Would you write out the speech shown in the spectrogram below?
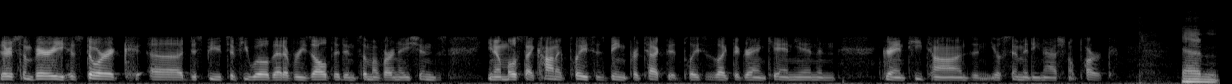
there's some very historic uh, disputes, if you will, that have resulted in some of our nation's, you know, most iconic places being protected, places like the Grand Canyon and Grand Tetons and Yosemite National Park. And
